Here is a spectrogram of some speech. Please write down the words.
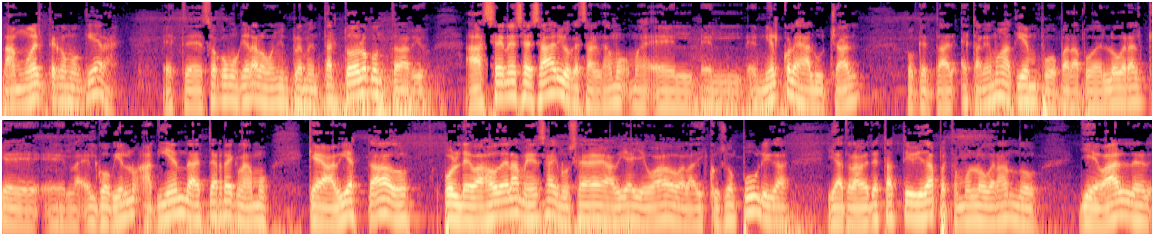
la muerte como quiera. Este eso como quiera lo van a implementar. Todo lo contrario hace necesario que salgamos el, el, miércoles a luchar porque esta- estaremos a tiempo para poder lograr que el, el gobierno atienda este reclamo que había estado por debajo de la mesa y no se había llevado a la discusión pública. Y a través de esta actividad pues estamos logrando llevar el,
